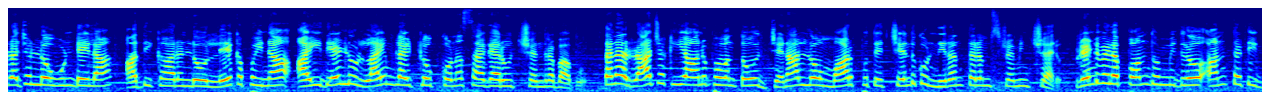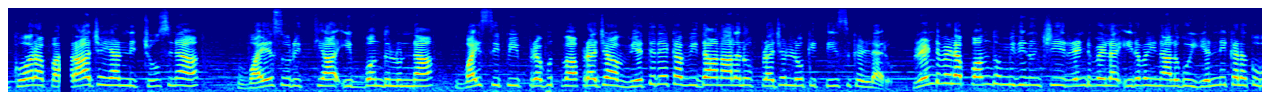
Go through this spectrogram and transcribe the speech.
ప్రజల్లో ఉండేలా అధికారంలో లేకపోయినా ఐదేళ్ళు లైమ్ లైట్లో కొనసాగారు చంద్రబాబు. తన రాజకీయ అనుభవంతో జనాల్లో మార్పు తెచ్చేందుకు నిరంతరం శ్రమించారు. రెండు వేల పంతొమ్మిదిలో అంతటి ఘోర పరాజయాన్ని చూసినా వయసు రీత్యా ఇబ్బందులున్నా వైసీపీ ప్రభుత్వ ప్రజా వ్యతిరేక విధానాలను ప్రజల్లోకి తీసుకెళ్ళారు. రెండు వేల పంతొమ్మిది నుంచి రెండు వేల ఇరవై నాలుగు ఎన్నికలకు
